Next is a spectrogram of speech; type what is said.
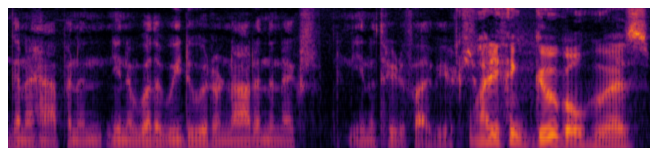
going to happen, and you know whether we do it or not in the next you know three to five years. Why do you think Google, who has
